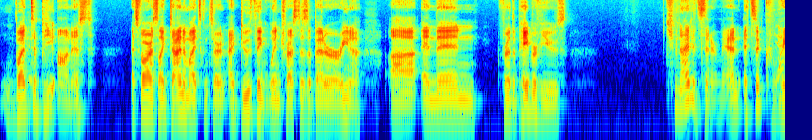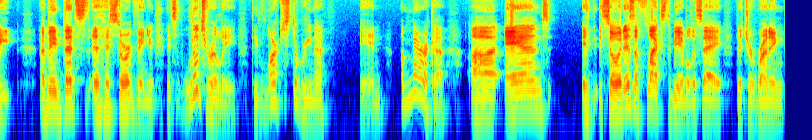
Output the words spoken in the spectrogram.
but to be honest, as far as like Dynamite's concerned, I do think Wintrust is a better arena. Uh, and then for the pay per views, United Center, man, it's a great. Yeah. I mean, that's a historic venue. It's literally the largest arena in America, uh, and it, so it is a flex to be able to say that you're running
